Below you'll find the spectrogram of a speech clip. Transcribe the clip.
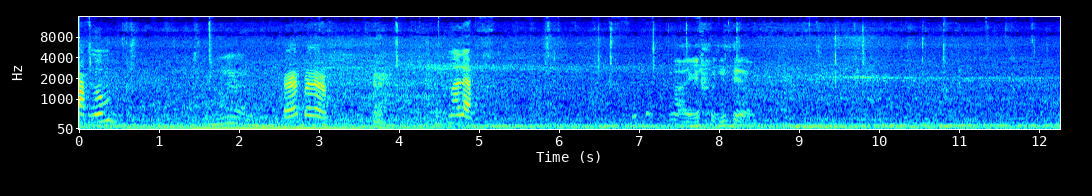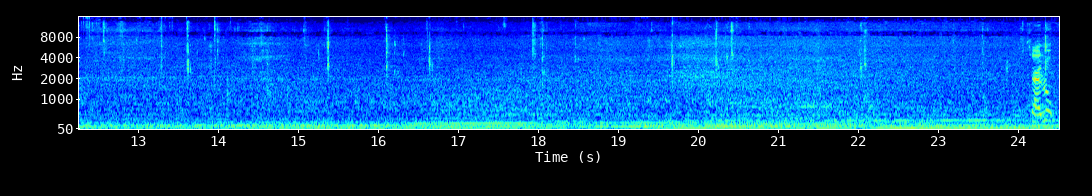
ปรับนุ่มแป๊บไปแล้วมาแล้วอะไรอย่างเงี้ย ใส่ลูกไป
